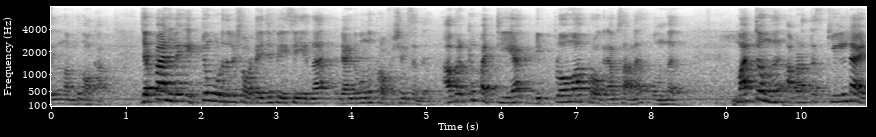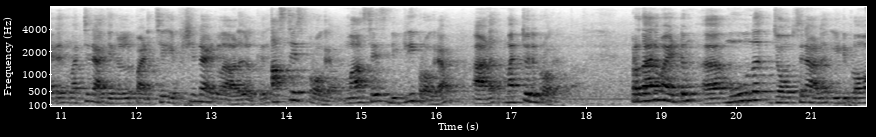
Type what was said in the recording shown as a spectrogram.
എന്ന് നമുക്ക് നോക്കാം. ജപ്പാനിൽ ഏറ്റവും കൂടുതൽ ഷോർട്ടേജ് ഫേസ് ചെയ്യുന്ന രണ്ട് മൂന്ന് പ്രൊഫഷൻസ് ഉണ്ട്. അവർക്ക് പറ്റിയ ഡിപ്ലോമ പ്രോഗ്രാംസ് ആണ് ഒന്ന്. മറ്റൊന്ന് അവിടുത്തെ സ്കിൽഡ് ആയിട്ട് മറ്റ് രാജ്യങ്ങളിൽ പഠിച്ച് എഫിഷ്യന്റ് ആയിട്ടുള്ള ആളുകൾക്ക് masters programme masters degree programme ആണ് മറ്റൊരു പ്രോഗ്രാം പ്രധാനമായിട്ടും മൂന്ന് ജോബ്സിനാണ് ഈ ഡിപ്ലോമ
